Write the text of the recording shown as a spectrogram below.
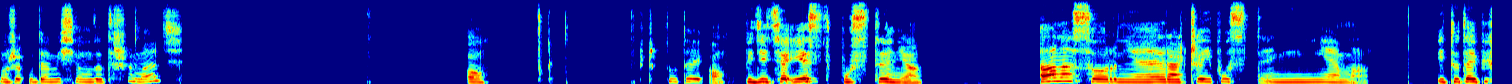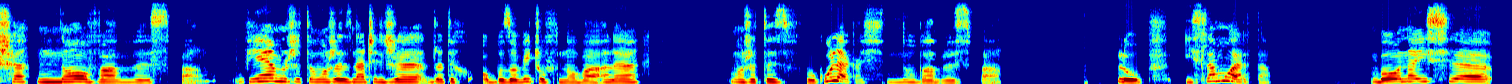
Może uda mi się zatrzymać? O. Jeszcze tutaj, o. Widzicie, jest pustynia. A na Sornie raczej pustyni nie ma. I tutaj pisze nowa wyspa. Wiem, że to może znaczyć, że dla tych obozowiczów nowa, ale może to jest w ogóle jakaś nowa wyspa. Lub Isla Muerta. Bo na Iśle,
